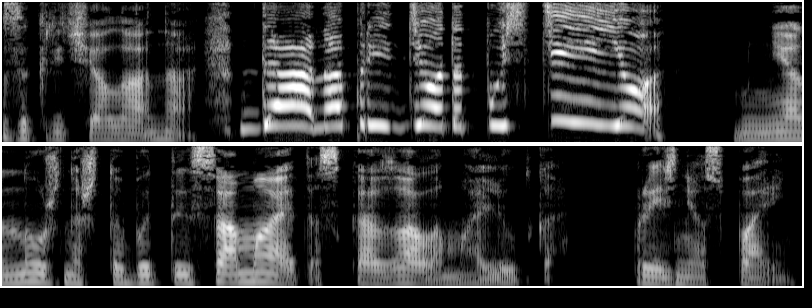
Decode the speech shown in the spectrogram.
закричала она. «Да, она придет! Отпусти ее!» «Мне нужно, чтобы ты сама это сказала, малютка», — произнес парень.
